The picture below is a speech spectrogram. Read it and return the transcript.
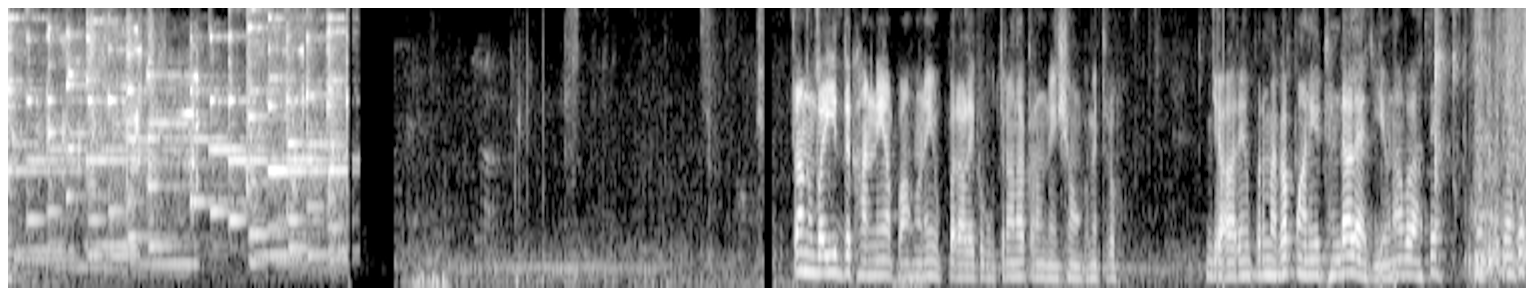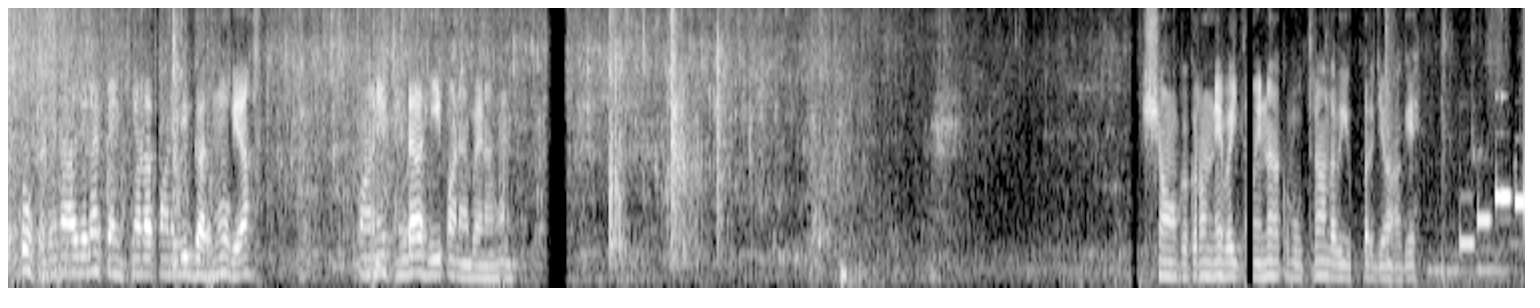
ਤੁਹਾਨੂੰ ਬਾਈ ਦਿਖਾਣੇ ਆਪਾਂ ਹੁਣੇ ਉੱਪਰ ਵਾਲੇ ਕਬੂਤਰਾਂ ਦਾ ਕਰਾਉਣੇ ਸ਼ੌਂਕ ਮਿੱਤਰੋ। ਜਾ ਰਹੇ ਉੱਪਰ, ਮੈਂ ਕਿਹਾ ਪਾਣੀ ਠੰਡਾ ਲੈ ਜਾਈਏ ਉਹਨਾਂ ਵਾਸਤੇ। ਕਿਉਂਕਿ ਧੁੱਪ ਦੇ ਨਾਲ ਜਿਹੜਾ ਟੈਂਕੀਆਂ ਦਾ ਪਾਣੀ ਵੀ ਗਰਮ ਹੋ ਗਿਆ, ਪਾਣੀ ਠੰਡਾ ਹੀ ਪਾਣਾ ਪੈਣਾ ਹੁਣ। ਸ਼ੌਂਕ ਕਰਾਉਣੇ ਬਈ ਤਾਂ ਇਹਨਾਂ ਕਬੂਤਰਾਂ ਦਾ ਵੀ ਉੱਪਰ ਜਾ ਕੇ।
